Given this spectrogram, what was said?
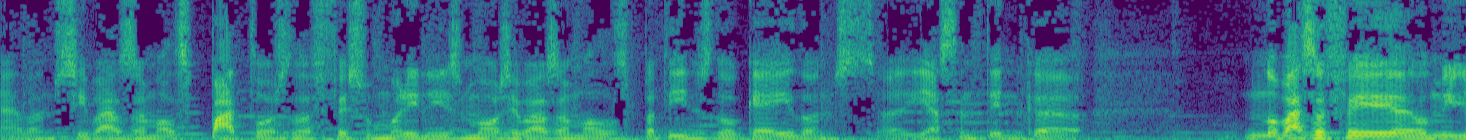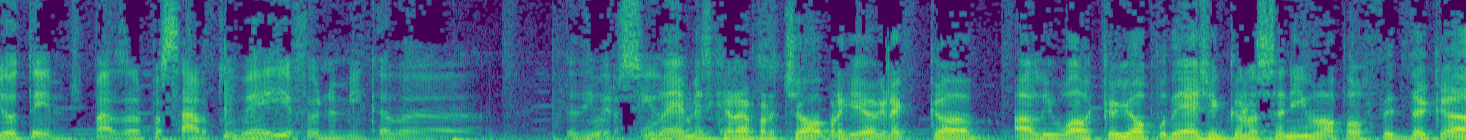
eh, doncs si vas amb els patos de fer submarinisme o si vas amb els patins d'hoquei, doncs eh, ja s'entén que no vas a fer el millor temps, vas a passar-t'ho bé i a fer una mica de, de diversió. Poder més que res per això, perquè jo crec que, al igual que jo, poder hi ha gent que no s'anima pel fet de que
